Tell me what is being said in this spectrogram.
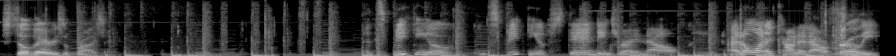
Still very surprising. And speaking of and speaking of standings right now, I don't want to count it out early,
